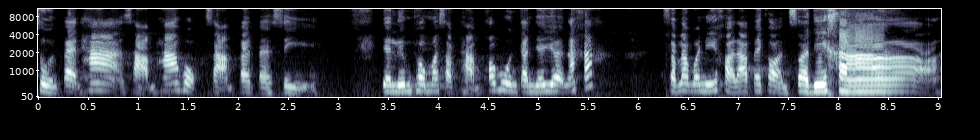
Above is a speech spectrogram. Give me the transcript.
0853563884 อย่าลืมโทรมาสอบถามข้อมูลกันเยอะๆนะคะสำหรับวันนี้ขอลาไปก่อน สวัสดีค่ะ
